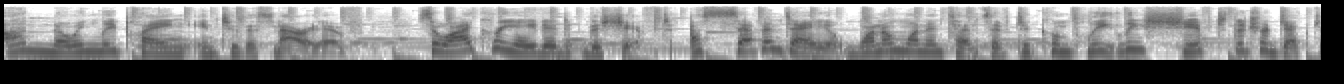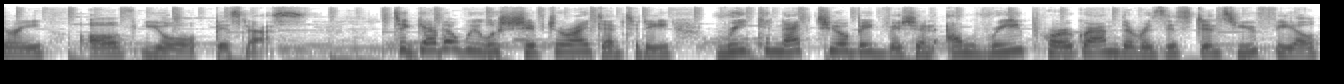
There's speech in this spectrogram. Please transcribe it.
unknowingly playing into this narrative. So I created The Shift, a seven day one on one intensive to completely shift the trajectory of your business. Together, we will shift your identity, reconnect to your big vision, and reprogram the resistance you feel,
